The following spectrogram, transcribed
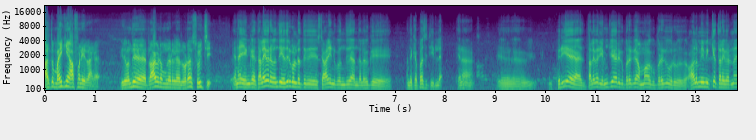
அடுத்து மைக்கையும் ஆஃப் பண்ணிடுறாங்க. இது வந்து திராவிட முன்னேற்றத்தோட சூழ்ச்சி ஏன்னா எங்கள் தலைவரை வந்து எதிர்கொள்றதுக்கு ஸ்டாலினுக்கு வந்து அந்தளவுக்கு அந்த கெப்பாசிட்டி இல்லை. ஏன்னா பெரிய தலைவர் எம்ஜிஆருக்கு பிறகு அம்மாவுக்கு பிறகு ஒரு ஆளுமை மிக்க தலைவர்னா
